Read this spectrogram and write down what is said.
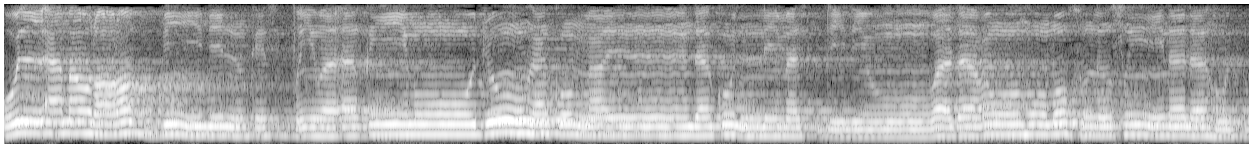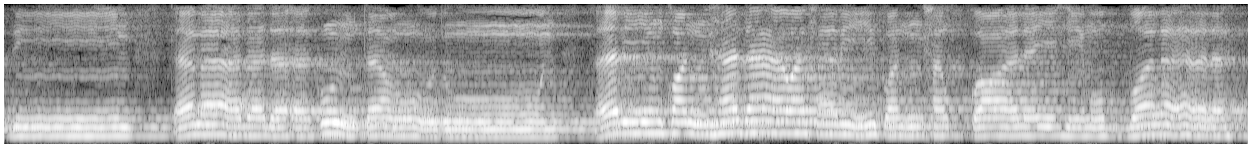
قل أمر ربي بالقسط وأقيموا وجوهكم عند كل مسجد ودعوه مخلصين له الدين كما بدأكم تعودون فريقا هدى وفريقا حق عليهم الضلاله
